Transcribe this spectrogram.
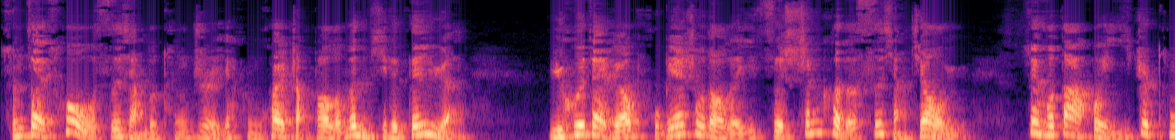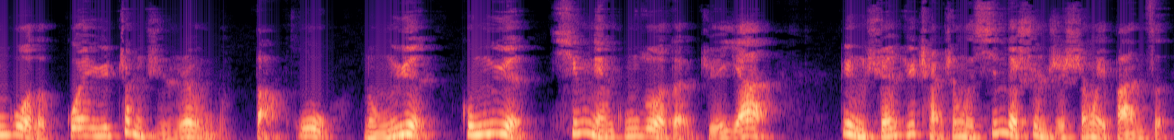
存在错误思想的同志也很快找到了问题的根源。与会代表普遍受到了一次深刻的思想教育。最后，大会一致通过了关于政治任务、党务、农运、工运、青年工作的决议案。并选举产生了新的顺直省委班子。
